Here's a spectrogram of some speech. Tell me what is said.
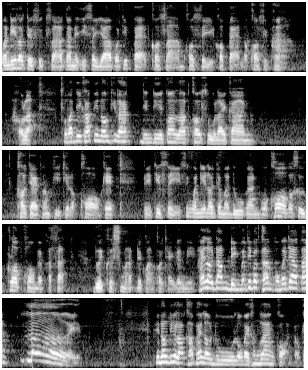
วันนี้เราจะศึกษากันในอิสยาห์บทที่ 8 ข้อ 3 ข้อ 4 ข้อ 8 และข้อ 15 เอาล่ะ สวัสดีครับพี่น้องที่รักยินดีต้อนรับเข้าสู่รายการ เข้าใจพระคัมภีร์ทีละข้อโอเคปีที่ 4 ซึ่งวันนี้เราจะมาดูกันหัวข้อก็คือครอบครองแบบกษัตริย์ ด้วยคริสต์มาสด้วยความเข้าใจเรื่องนี้ ให้เราดำดิ่งไปที่พระคำของพระเจ้ากันเลย พี่น้องที่รักครับให้เราดูลงไปข้างล่างก่อนโอเค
